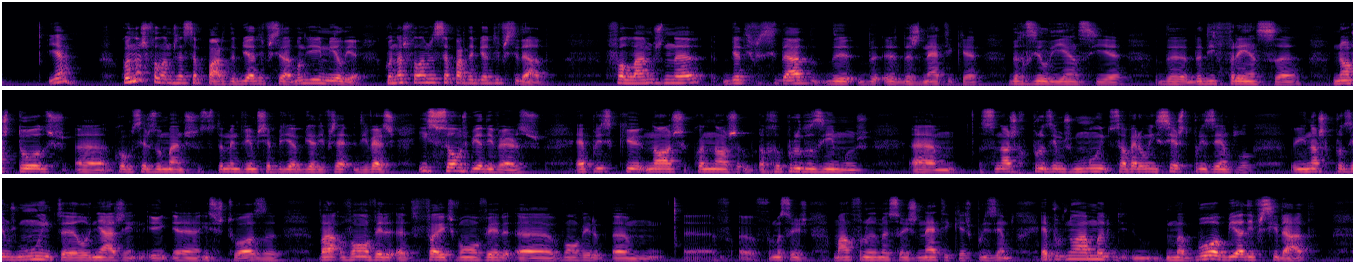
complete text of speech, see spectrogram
yeah. quando nós falamos nessa parte da biodiversidade, bom dia Emília, quando nós falamos nessa parte da biodiversidade, falamos na biodiversidade de, de, da genética, da resiliência, da diferença. Nós todos, uh, como seres humanos, também devemos ser biodiversos e somos biodiversos. É por isso que nós, quando nós reproduzimos, um, se nós reproduzimos muito, se houver um incesto, por exemplo, e nós reproduzimos muita linhagem uh, incestuosa, vão haver uh, defeitos, vão haver, uh, vão haver um, formações, malformações genéticas, por exemplo. É porque não há uma, uma boa biodiversidade,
